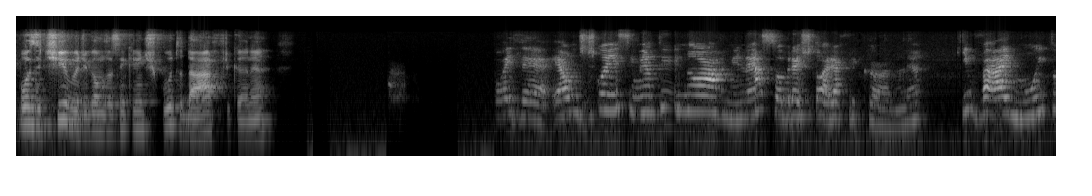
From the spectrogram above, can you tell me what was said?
positiva, digamos assim, que a gente escuta da África, né? Pois é, é um desconhecimento enorme né, sobre a história africana, né, que vai muito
